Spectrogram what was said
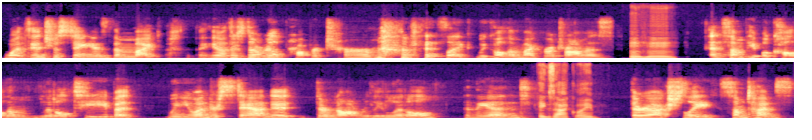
what's interesting is the mic you know there's no real proper term it's like we call them micro traumas mm-hmm. and some people call them little t but when you understand it they're not really little in the end exactly they're actually sometimes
